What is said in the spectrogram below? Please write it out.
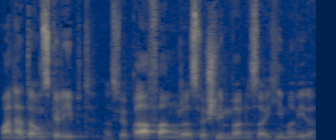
Wann hat er uns geliebt? Als wir brav waren oder als wir schlimm waren? Das sage ich immer wieder.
